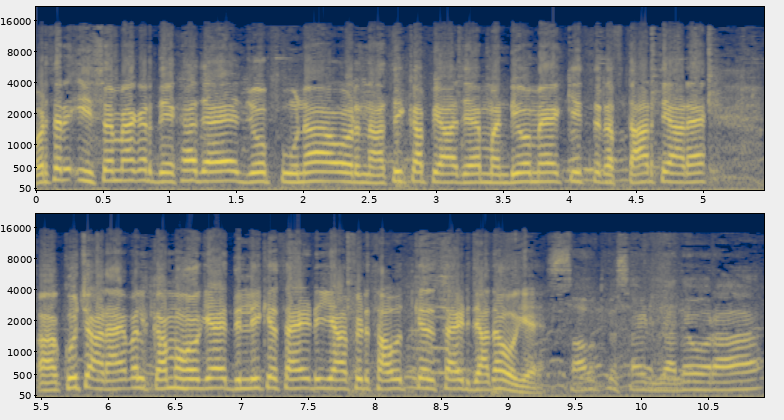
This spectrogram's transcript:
और सर इस समय अगर देखा जाए जो पूना और नासिक का प्याज है मंडियों में किस रफ्तार से आ रहा है? अ, कुछ अराइवल कम हो गया है दिल्ली के साइड या फिर साउथ के साइड ज़्यादा हो गया है? साउथ के साइड ज़्यादा हो रहा है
